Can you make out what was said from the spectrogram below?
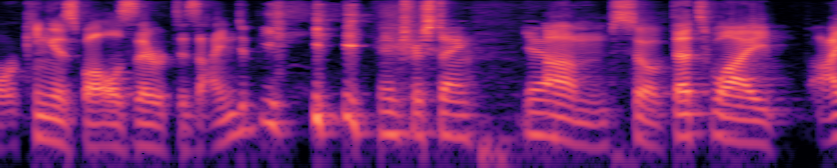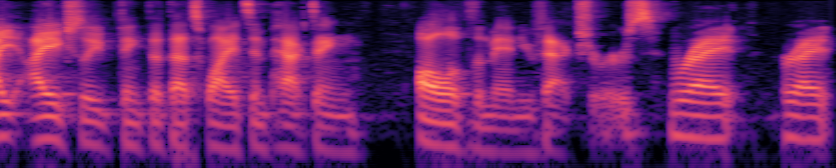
working as well as they're designed to be. Interesting. Yeah. Um, so that's why I I actually think that that's why it's impacting all of the manufacturers. Right, right.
